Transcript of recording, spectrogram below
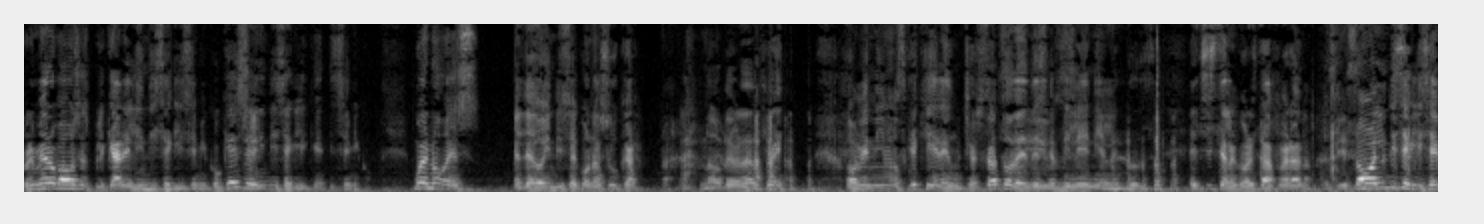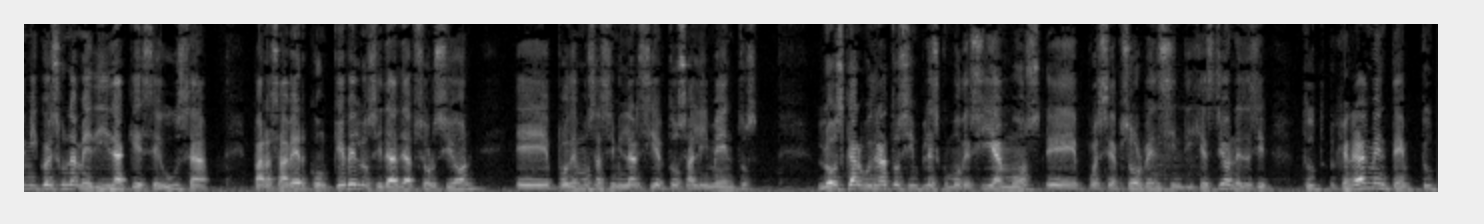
primero vamos a explicar el índice glicémico. ¿Qué es el índice glicémico? Bueno, es el dedo índice con azúcar. No, de verdad que hoy venimos, ¿qué quieren muchachos? Trato de, ser pues. millennial, entonces el chiste a lo mejor está afuera, ¿no? No, el índice glicémico es una medida que se usa para saber con qué velocidad de absorción eh, podemos asimilar ciertos alimentos. Los carbohidratos simples, como decíamos, eh, pues se absorben sin digestión, es decir, tú, generalmente tú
